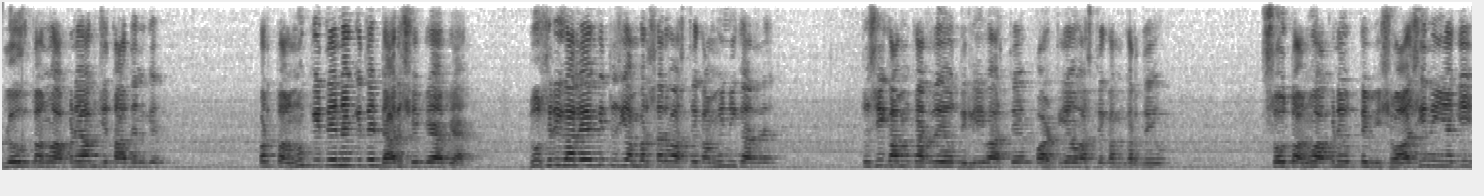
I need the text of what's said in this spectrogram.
ਲੋਕ ਤੁਹਾਨੂੰ ਆਪਣੇ ਆਪ ਜਿਤਾ ਦੇਣਗੇ। ਪਰ ਤੁਹਾਨੂੰ ਕਿਤੇ ਨਾ ਕਿਤੇ ਡਰ ਛਿਪਿਆ ਪਿਆ ਦੂਸਰੀ ਗੱਲ ਇਹ ਕਿ ਤੁਸੀਂ ਅੰਮ੍ਰਿਤਸਰ ਵਾਸਤੇ ਕੰਮ ਹੀ ਨਹੀਂ ਕਰ ਰਹੇ। ਤੁਸੀਂ ਕੰਮ ਕਰ ਰਹੇ ਹੋ, ਦਿੱਲੀ ਵਾਸਤੇ, ਪਾਰਟੀਆਂ ਵਾਸਤੇ ਕੰਮ ਕਰਦੇ ਹੋ। ਸੋ ਤੁਹਾਨੂੰ ਆਪਣੇ ਉੱਤੇ ਵਿਸ਼ਵਾਸ ਹੀ ਨਹੀਂ ਹੈ ਕਿ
